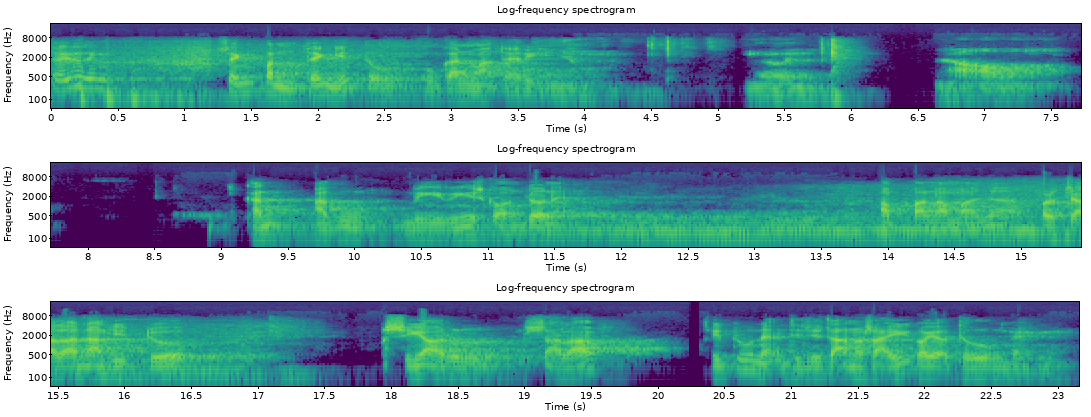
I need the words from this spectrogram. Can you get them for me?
itu sing sing penting itu bukan materinya. Oh, ya. Allah. Kan aku wingi-wingi sekondo nek apa namanya perjalanan hidup siarul salaf itu nek diceritakno saiki kaya dongeng.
